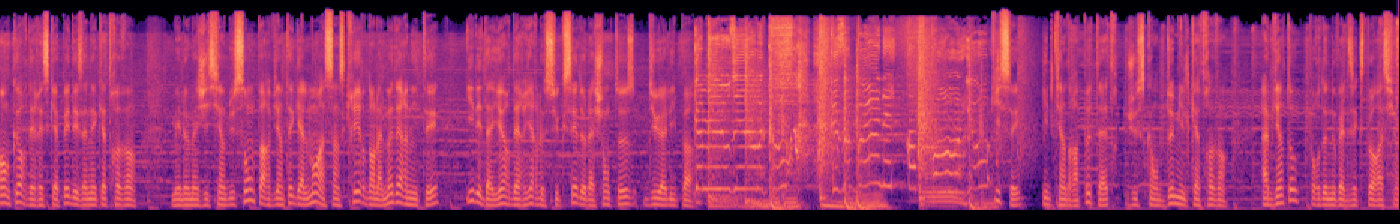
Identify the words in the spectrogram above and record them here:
encore des rescapés des années 80. Mais le magicien du son parvient également à s'inscrire dans la modernité. Il est d'ailleurs derrière le succès de la chanteuse Dua Lipa. Qui sait, il tiendra peut-être jusqu'en 2080. À bientôt pour de nouvelles explorations.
